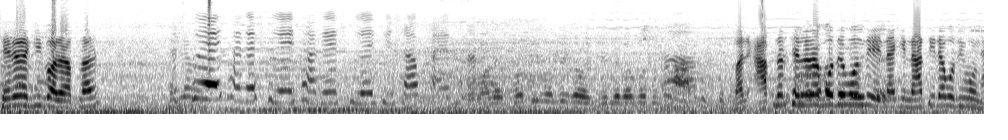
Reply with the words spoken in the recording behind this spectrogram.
ছেলেরা কি করে আপনার? শুয়েই থাকে শুয়েই থাকে শুয়ে হিসাব খায় হয়। মানে আপনার ছেলেরা প্রতিবন্ধী নাকি নাতিরা প্রতিবন্ধী?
